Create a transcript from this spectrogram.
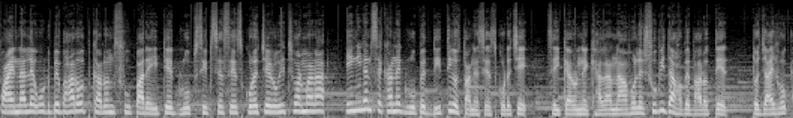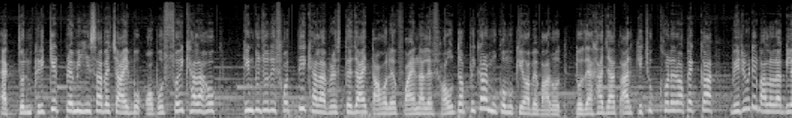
ফাইনালে উঠবে ভারত, কারণ সুপার এইটের গ্রুপ সিটসে শেষ করেছে রোহিত শর্মারা, ইংল্যান্ড সেখানে গ্রুপের দ্বিতীয় স্থানে শেষ করেছে। সেই কারণে খেলা না হলে সুবিধা হবে ভারতের। তো যাই হোক, একজন ক্রিকেট প্রেমী হিসাবে চাইব অবশ্যই খেলা হোক। কিন্তু যদি সত্যি খেলা ভেস্তে যায়, তাহলে ফাইনালে সাউথ আফ্রিকার মুখোমুখি হবে ভারত। তো দেখা যাক, আর কিছুক্ষণের অপেক্ষা। ভিডিওটি ভালো লাগলে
